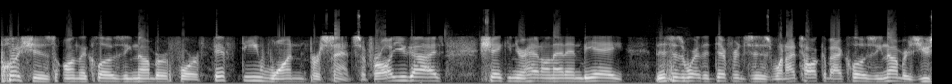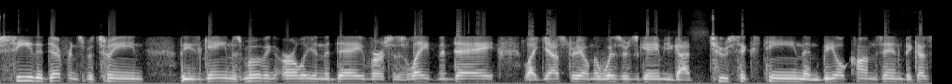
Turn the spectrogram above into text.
pushes on the closing number for 51%. So for all you guys shaking your head on that NBA, this is where the difference is when I talk about closing numbers, you see the difference between these games moving early in the day versus late in the day. Like yesterday on the Wizards game, you got 216, then Beal comes in because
